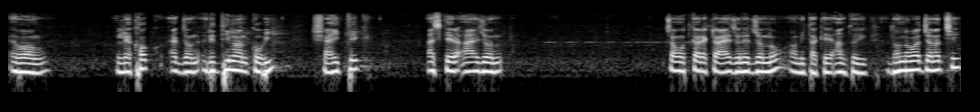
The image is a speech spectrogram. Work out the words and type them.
এবং লেখক, একজন ঋদ্ধিমান কবি, সাহিত্যিক। আজকের আয়োজন চমৎকার একটা আয়োজনের জন্য আমি তাকে আন্তরিক ধন্যবাদ জানাচ্ছি।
